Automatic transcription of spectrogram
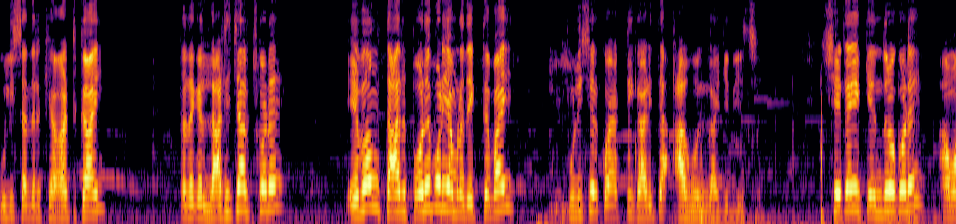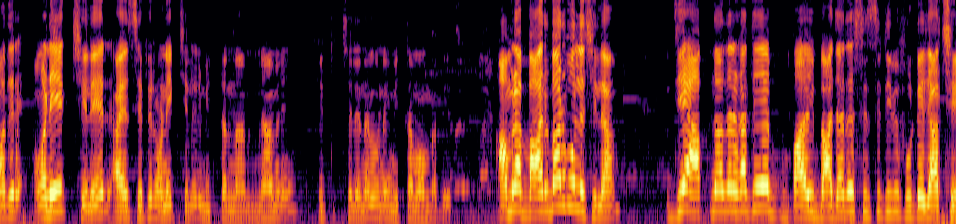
পুলিশ তাদেরকে আটকায়, তাদেরকে লাঠিচার্জ করে এবং তারপরে পরে আমরা দেখতে পাই পুলিশের কয়েকটি গাড়িতে আগুন লাগিয়ে দিয়েছে। সেটাকে কেন্দ্র করে আমাদের অনেক ছেলের, আইএসএফের অনেক ছেলের মিথ্যার নাম, নামে, মিথ্যা ছেলে নামে অনেক মিথ্যা মামলা দিয়েছে। আমরা বারবার বলেছিলাম যে আপনাদের কাছে বাজারে সিসিটিভি ফুটেজ আছে।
